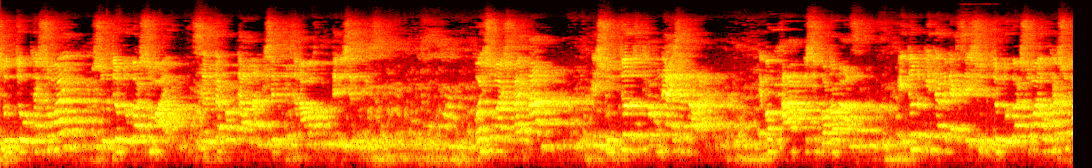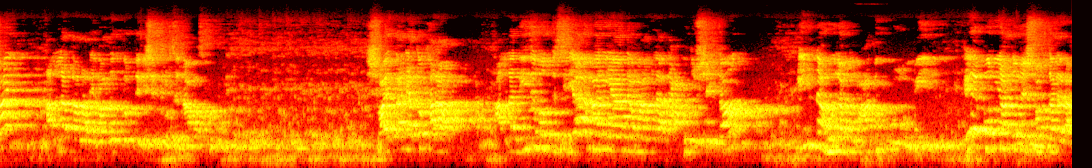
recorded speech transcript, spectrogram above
সূর্য ওঠার সময়, সূর্য ডোবার সময় চিন্তা করতে আল্লাহ নিষেধ করছে, নামাজ পড়তে নিষেধ করছে। ওই সময় এই সূর্যের সামনে এসে দাঁড়ায় এবং খারাপ কিছু ঘটনা আছে। এই জন্য কিতাবে লেখছে সূর্য ডোবার সময়, ওঠার সময় আল্লাহ তাআলার ইবাদত করতে নিষেধ করছে নামাজ পড়তে। শয়তান এত খারাপ, আল্লাহ নিজে বলতেছে, ইয়া বানি আদম আল্লাহ তাকুদু শাইতান ইন্নাহু লাকুম আদুউম মুবিন। হে বনি আদমের সন্তানেরা,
